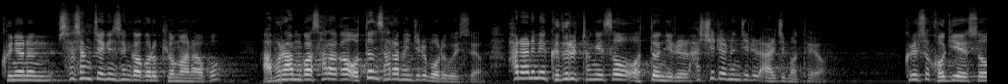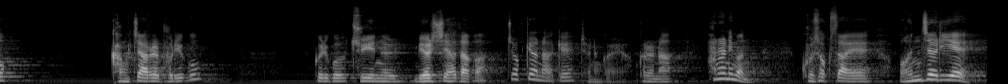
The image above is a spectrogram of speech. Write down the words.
그녀는 세상적인 생각으로 교만하고 아브라함과 사라가 어떤 사람인지를 모르고 있어요. 하나님이 그들을 통해서 어떤 일을 하시려는지를 알지 못해요. 그래서 거기에서 강짜를 부리고 그리고 주인을 멸시하다가 쫓겨나게 되는 거예요. 그러나 하나님은 구속사의 언저리에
